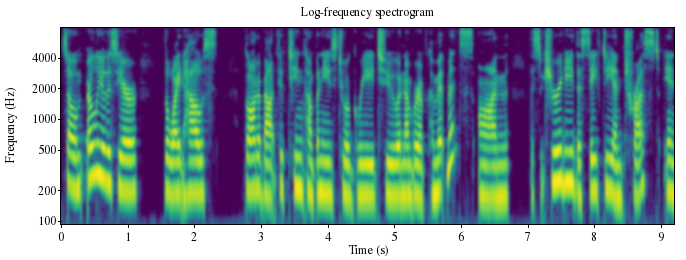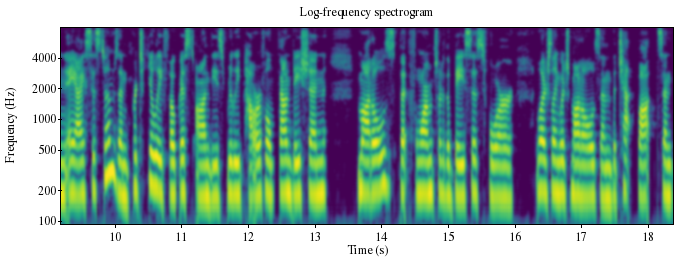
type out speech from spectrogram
So earlier this year, the White House got about 15 companies to agree to a number of commitments on the security, the safety, and trust in AI systems, and particularly focused on these really powerful foundation models that form sort of the basis for large language models and the chatbots and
